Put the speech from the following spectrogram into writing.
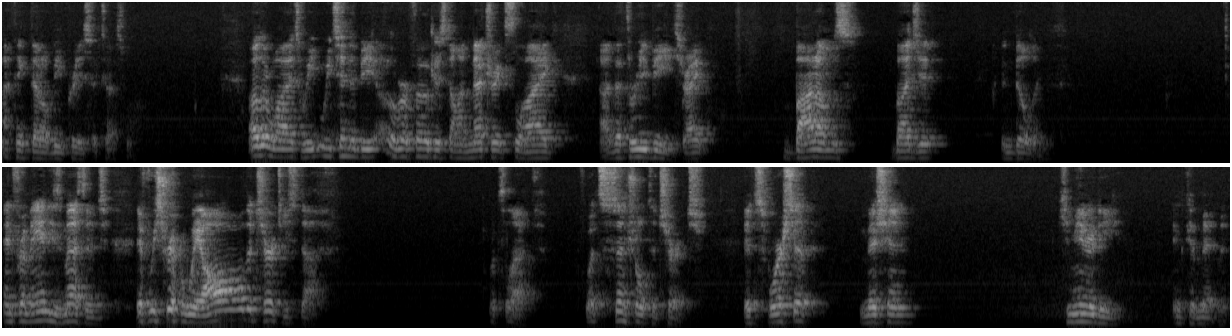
I think that'll be pretty successful. Otherwise, we, we tend to be over focused on metrics like uh, the three B's, right? Bottoms, budget, and buildings. And from Andy's message, if we strip away all the churchy stuff, what's left? What's central to church? It's worship, mission, community, and commitment.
